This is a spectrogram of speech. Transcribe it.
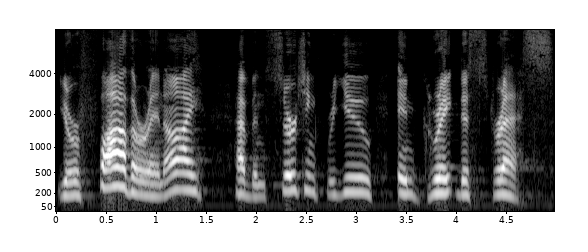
your father and I have been searching for you in great distress.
